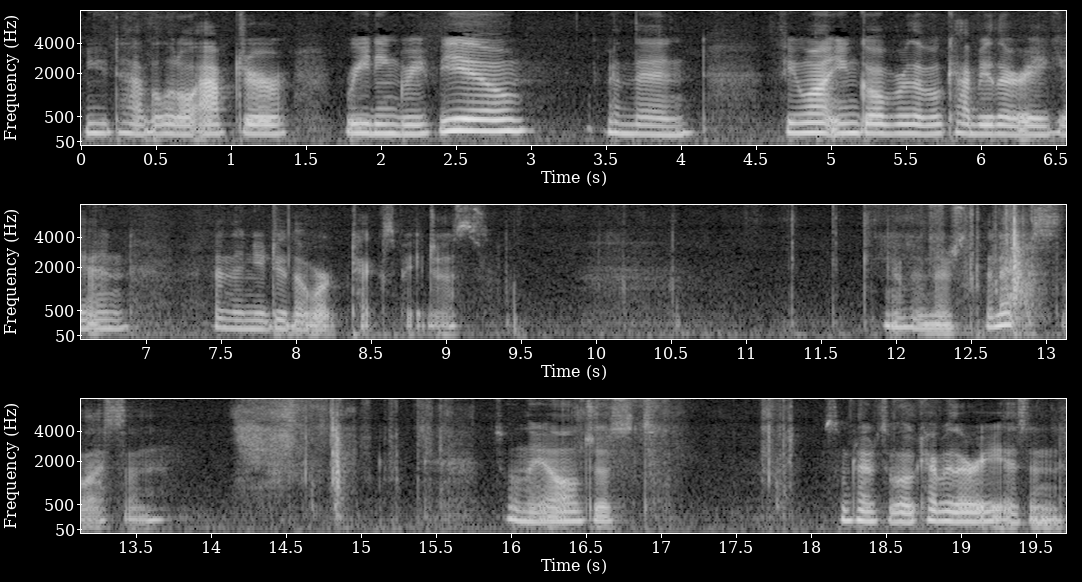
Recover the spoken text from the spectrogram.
you'd have a little after reading review. And then if you want, you can go over the vocabulary again. And then you do the work text pages. And then there's the next lesson. So they all just Sometimes the vocabulary is in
